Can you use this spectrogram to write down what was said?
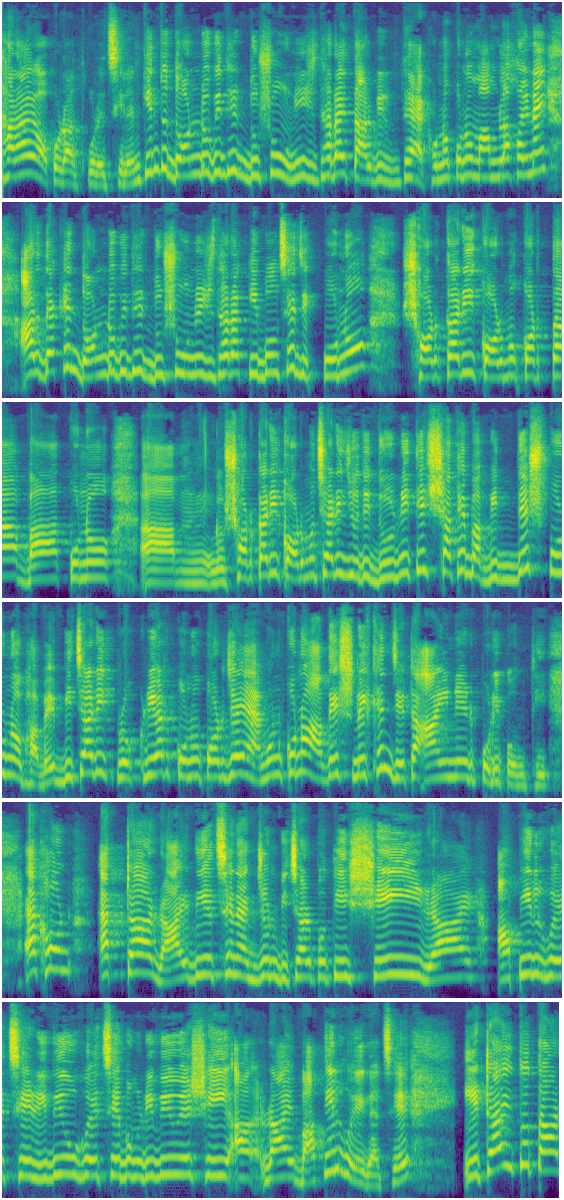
ধারায় অপরাধ করেছিলেন। কিন্তু দণ্ডবিধির দুশো উনিশ ধারায় তার বিরুদ্ধে এখনও কোনো মামলা হয় নাই। আর দেখেন দণ্ডবিধির দুশো উনিশ ধারা কি বলছে যে কোনো সরকারি কর্মকর্তা বা কোনো সরকারি কর্মচারী যদি দুর্নীতির সাথে বা বিদ্বেষপূর্ণভাবে বিচারিক প্রক্রিয়ার কোনো পর্যায়ে এমন কোনো আদেশ লেখেন যেটা আইনের পরিপন্থী। এখন একটা রায় দিয়েছেন একজন বিচারপতি সেই রায় আপিল হয়েছে রিভিউ হয়েছে এবং রিভিউয়ে সেই রায় বাতিল হয়ে গেছে। এটাই তো তার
